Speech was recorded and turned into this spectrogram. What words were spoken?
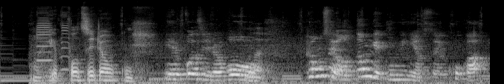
어, 예뻐지려고 예뻐지려고. 네. 평소에 어떤 게 고민이었어요, 코가?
